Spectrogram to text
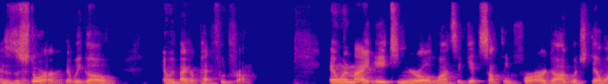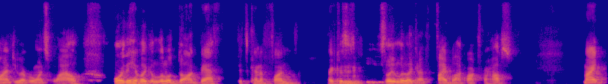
And there's a store that we go and we buy her pet food from. And when my 18 year old wants to get something for our dog, which they'll want to do every once in a while, or they have like a little dog bath that's kind of fun, right? Because mm-hmm. it's, it's literally like a five block walk from our house my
